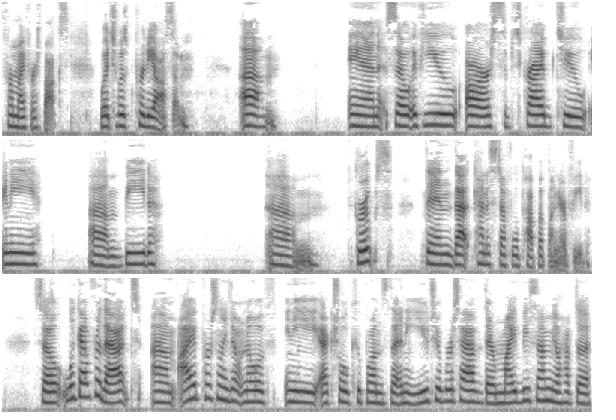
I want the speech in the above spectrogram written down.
for my first box which was pretty awesome. Um, and so if you are subscribed to any um, bead um, groups, then that kind of stuff will pop up on your feed. So look out for that. Um, I personally don't know if any actual coupons that any YouTubers have. There might be some. You'll have to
